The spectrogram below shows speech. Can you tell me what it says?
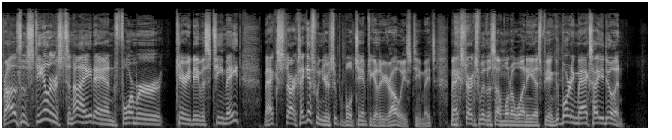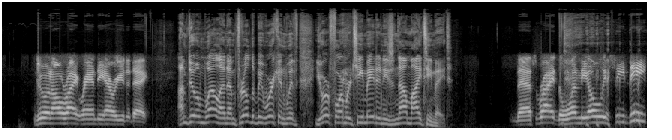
Browns and Steelers tonight, and former Carey Davis teammate Max Starks. I guess when you're a Super Bowl champ together, you're always teammates. Max Starks with us on 101 ESPN. Good morning, Max. How you doing? Doing all right, Randy. How are you today? I'm doing well, and I'm thrilled to be working with your former teammate, and he's now my teammate. That's right, the one, the only CD.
